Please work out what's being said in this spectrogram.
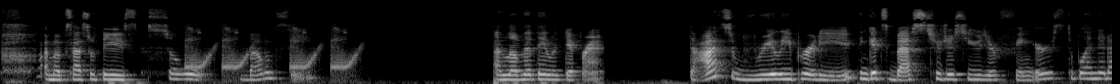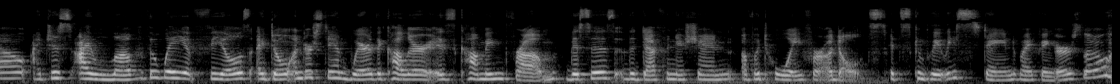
I'm obsessed with these. So bouncy. I love that they look different. That's really pretty. I think it's best to just use your fingers to blend it out. I just, I love the way it feels. I don't understand where the color is coming from. This is the definition of a toy for adults. It's completely stained my fingers though.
